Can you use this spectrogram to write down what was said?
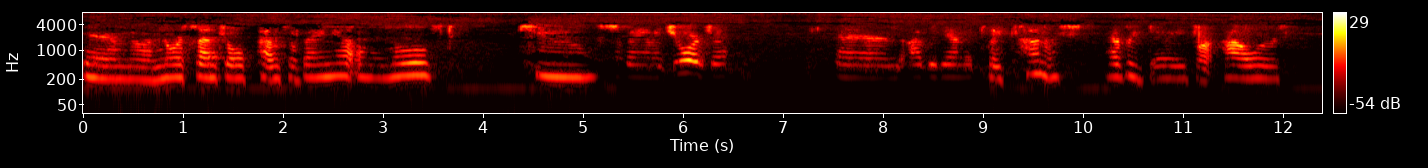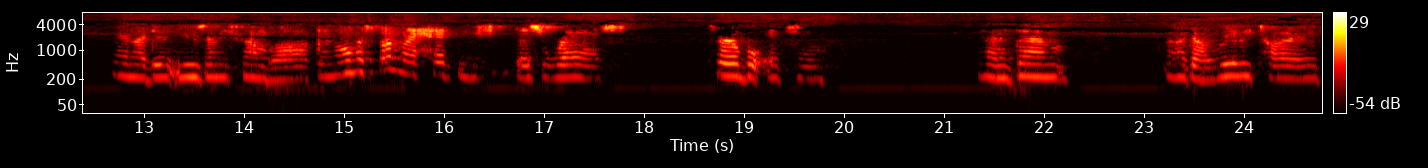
in uh, north central Pennsylvania and I moved to Savannah, Georgia. And I began to play tennis every day for hours and I didn't use any sunblock. And all of a sudden I had these, this rash, terrible itching. And then I got really tired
